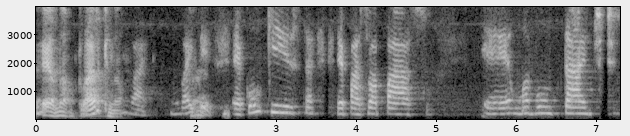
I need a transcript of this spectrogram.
É, não, claro que não. Não vai, não vai claro. ter. É conquista, é passo a passo, é uma vontade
